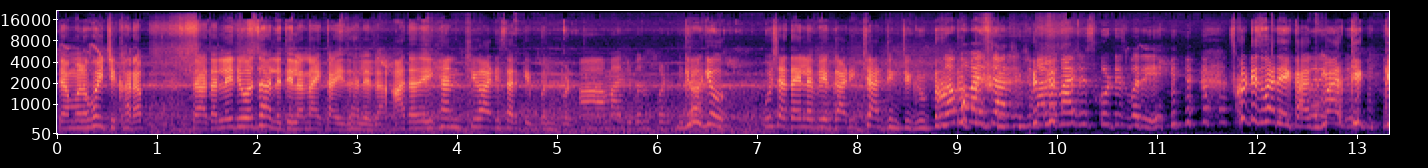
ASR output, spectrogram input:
त्यामुळे व्हायची खराब. तर आता लय दिवस झाले तिला नाही काही झालेलं. आता ह्यांची गाडी सारखी बंद पडते. हा माझी बंद पडते. घेऊ घेऊ. उषा ताईला बी गाडी चार्जिंगची घेऊ. चार्जिंगची मला माझी स्कूटीच बरी आहे. स्कूटीच बरी आहे का? मार्किट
